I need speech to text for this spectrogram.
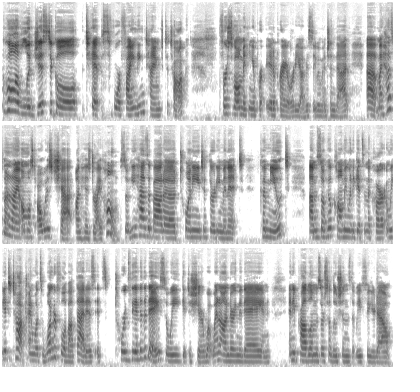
couple of logistical tips for finding time to talk first of all making it a priority obviously we mentioned that uh, my husband and i almost always chat on his drive home so he has about a 20 to 30 minute commute um, so he'll call me when he gets in the car and we get to talk. And what's wonderful about that is it's towards the end of the day. So we get to share what went on during the day and any problems or solutions that we've figured out.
